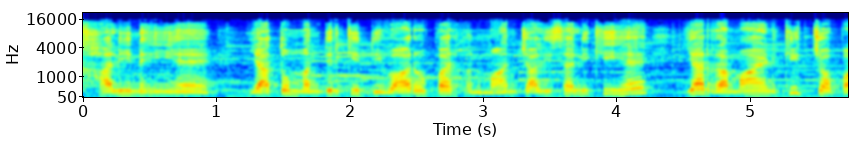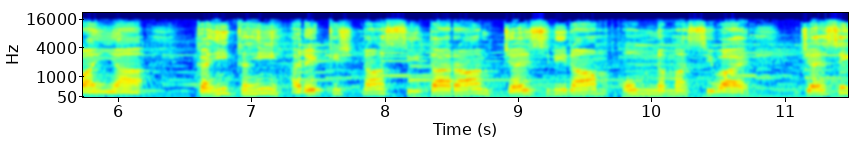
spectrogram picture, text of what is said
खाली नहीं है, या तो मंदिर की दीवारों पर हनुमान चालीसा लिखी है, या रामायण की चौपाइयाँ। कहीं कहीं हरे कृष्णा, सीताराम, जय श्री राम ओम नमः शिवाय जैसे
